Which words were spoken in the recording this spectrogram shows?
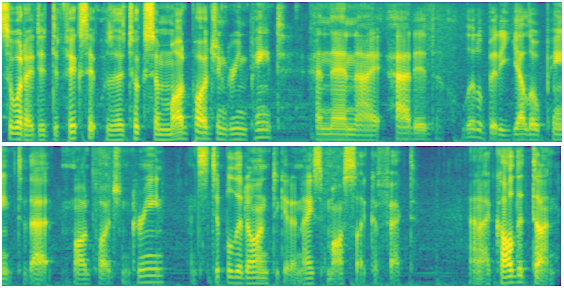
So what I did to fix it was I took some Mod Podge and green paint and then I added a little bit of yellow paint to that Mod Podge and green and stippled it on to get a nice moss-like effect. And I called it done.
